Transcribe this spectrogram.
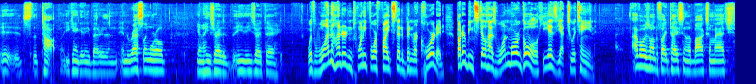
it, it, it's the top. You can't get any better than in the wrestling world. You know, he's right. He, he's right there. With 124 fights that have been recorded, Butterbean still has one more goal he has yet to attain. I've always wanted to fight Tyson in a boxing match.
